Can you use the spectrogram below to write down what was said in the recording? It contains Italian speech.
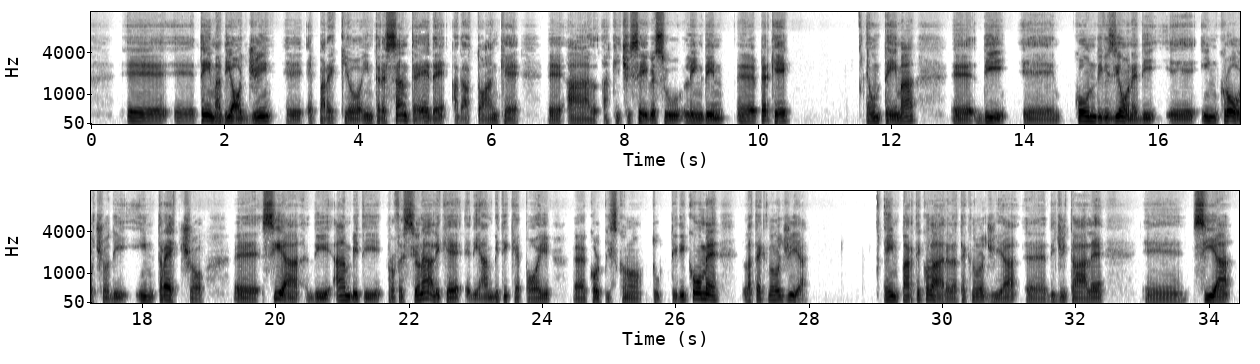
eh, eh, tema di oggi eh, è parecchio interessante ed è adatto anche eh, a, a, chi ci segue su LinkedIn eh, perché è un tema eh, di condivisione, di incrocio, di intreccio sia di ambiti professionali che di ambiti che poi colpiscono tutti, di come la tecnologia e in particolare la tecnologia eh, digitale eh, sia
